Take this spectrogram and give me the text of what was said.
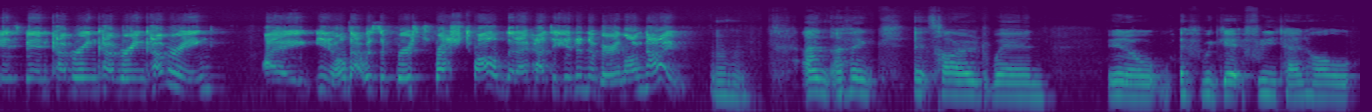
it's been covering covering covering i you know that was the first fresh 12 that i've had to hit in a very long time. Mm-hmm. and i think it's hard when you know, if we get three Town Hall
